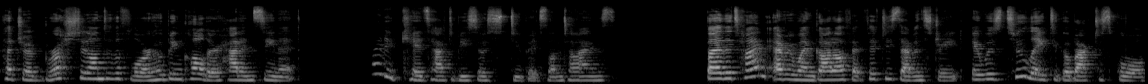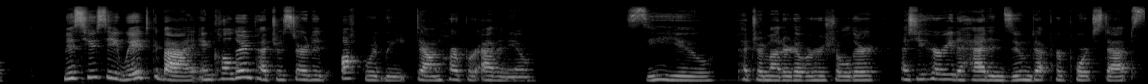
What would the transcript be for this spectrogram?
Petra brushed it onto the floor, hoping Calder hadn't seen it. Why do kids have to be so stupid sometimes? By the time everyone got off at 57th Street, it was too late to go back to school. Miss Hussey waved goodbye, and Calder and Petra started awkwardly down Harper Avenue. See you, Petra muttered over her shoulder as she hurried ahead and zoomed up her porch steps.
